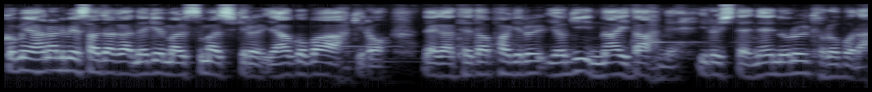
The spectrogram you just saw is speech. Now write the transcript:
꿈에 하나님의 사자가 내게 말씀하시기를 야고바 하기로 내가 대답하기를 여기 있나이다 하며 이르시되 내 눈을 들어보라.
